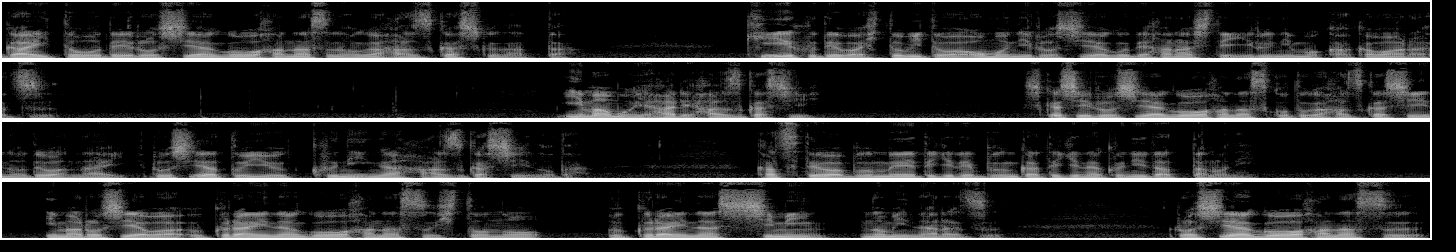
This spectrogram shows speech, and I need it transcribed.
街頭でロシア語を話すのが恥ずかしくなった。キエフでは人々は主にロシア語で話しているにもかかわらず。今もやはり恥ずかしい。しかしロシア語を話すことが恥ずかしいのではない。ロシアという国が恥ずかしいのだ。かつては文明的で文化的な国だったのに今ロシアはウクライナ語を話す人のウクライナ市民のみならずロシア語を話す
